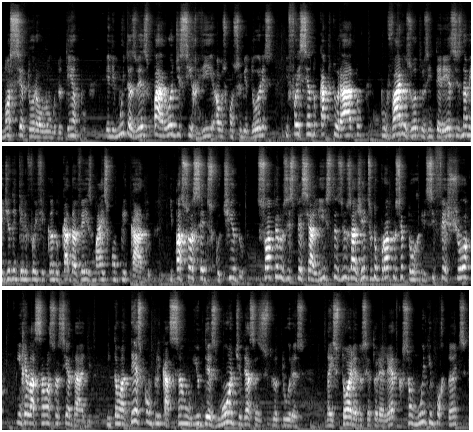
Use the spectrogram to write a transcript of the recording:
Nosso setor, ao longo do tempo, ele muitas vezes parou de servir aos consumidores e foi sendo capturado por vários outros interesses na medida em que ele foi ficando cada vez mais complicado e passou a ser discutido só pelos especialistas e os agentes do próprio setor. Ele se fechou em relação à sociedade. Então, a descomplicação e o desmonte dessas estruturas da história do setor elétrico são muito importantes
